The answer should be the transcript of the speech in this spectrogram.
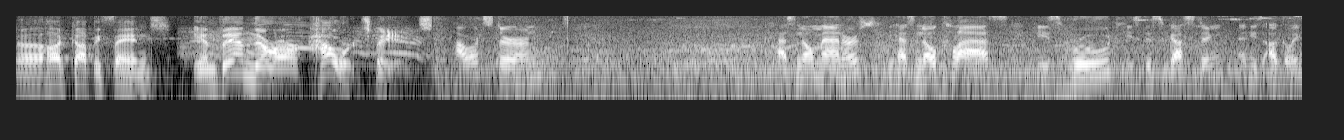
Uh, hard copy fans. And then there are Howard's fans. Howard Stern has no manners, he has no class, he's rude, he's disgusting, and he's ugly.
